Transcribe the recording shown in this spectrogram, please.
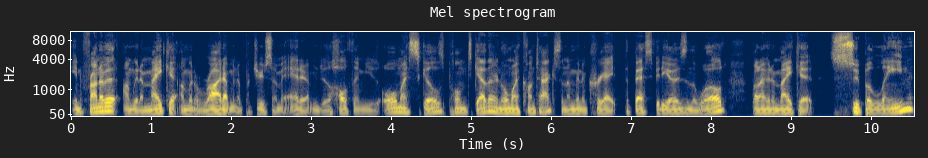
in front of it. I'm going to make it. I'm going to write. I'm going to produce. I'm going to edit. I'm going to do the whole thing. Use all my skills, pull them together, and all my contacts, and I'm going to create the best videos in the world. But I'm going to make it super lean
